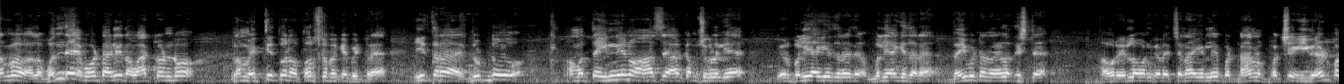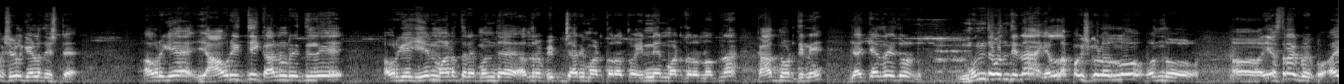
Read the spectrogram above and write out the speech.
ನಮ್ಮ, ಅಲ್ಲ, ಒಂದೇ ಓಟಾಗಲಿ ನಾವು ಹಾಕ್ಕೊಂಡು ನಮ್ಮ ವ್ಯಕ್ತಿತ್ವ ನಾವು ತೋರಿಸ್ಕೋಬೇಕೇ ಬಿಟ್ಟರೆ ಈ ಥರ ದುಡ್ಡು, ಮತ್ತು ಇನ್ನೇನು ಆಸೆ, ಆಕಾಂಕ್ಷೆಗಳಿಗೆ ಇವರು ಬಲಿಯಾಗಿದ್ದಾರೆ ಬಲಿಯಾಗಿದ್ದಾರೆ. ದಯವಿಟ್ಟು ನಾನು ಹೇಳೋದಿಷ್ಟೇ ಅವ್ರು ಎಲ್ಲೋ ಒಂದು ಕಡೆ ಚೆನ್ನಾಗಿರಲಿ, ಬಟ್ ನಾನು ಪಕ್ಷ, ಈ ಎರಡು ಪಕ್ಷಗಳಿಗೆ ಹೇಳೋದಿಷ್ಟೇ ಅವರಿಗೆ ಯಾವ ರೀತಿ ಕಾನೂನು ರೀತಿಯಲ್ಲಿ ಅವ್ರಿಗೆ ಏನು ಮಾಡ್ತಾರೆ ಮುಂದೆ? ಅಂದ್ರೆ ವಿಪ್ ಜಾರಿ ಮಾಡ್ತಾರೋ ಅಥವಾ ಇನ್ನೇನು ಮಾಡ್ತಾರೋ ಅನ್ನೋದನ್ನ ಕಾದು ನೋಡ್ತೀನಿ. ಯಾಕೆಂದರೆ ಇದು ಮುಂದೆ ಒಂದಿನ ಎಲ್ಲ ಪಕ್ಷಗಳಲ್ಲೂ ಒಂದು ಹೆಸರಾಗಬೇಕು. ಐ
